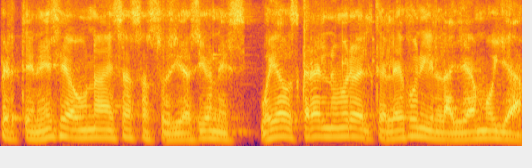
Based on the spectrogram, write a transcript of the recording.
pertenece a una de esas asociaciones. Voy a buscar el número del teléfono y la llamo ya.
